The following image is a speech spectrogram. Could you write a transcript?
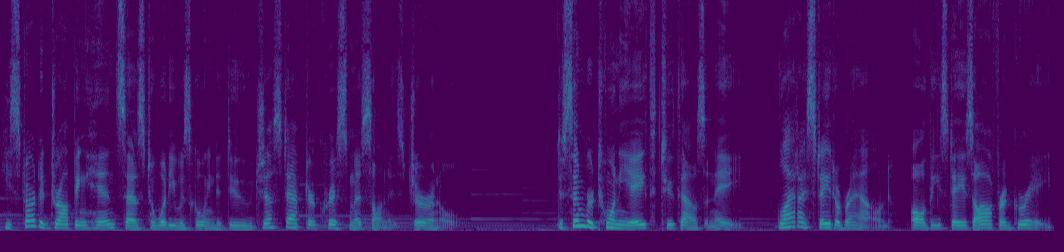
He started dropping hints as to what he was going to do just after Christmas on his journal. December 28th, 2008. Glad I stayed around. All these days off are great.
